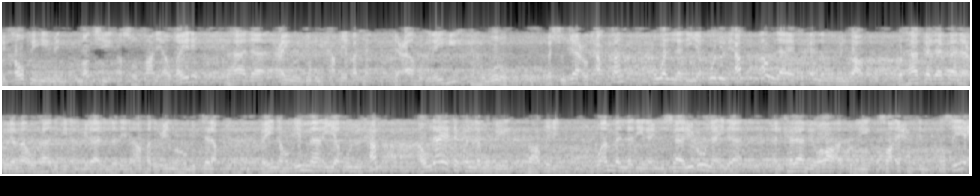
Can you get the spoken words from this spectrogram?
بخوفه من بطش السلطان أو غيره فهذا عين الجبن حقيقة دعاه إليه تهوره. فالشجاع حقا هو الذي يقول الحق أو لا يتكلم بالباطل. وهكذا كان علماء هذه البلاد الذين أخذوا علمهم بالتلقي فإنهم إما أن يقولوا الحق أو لا يتكلموا بباطله. وأما الذين يسارعون إلى الكلام وراء كل صائحة تصيح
